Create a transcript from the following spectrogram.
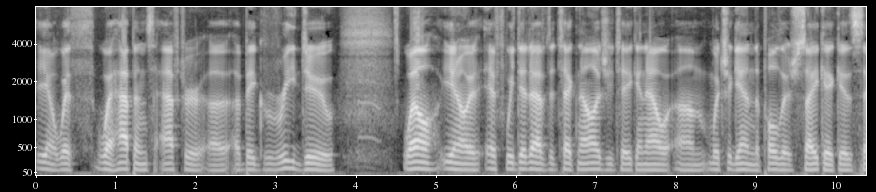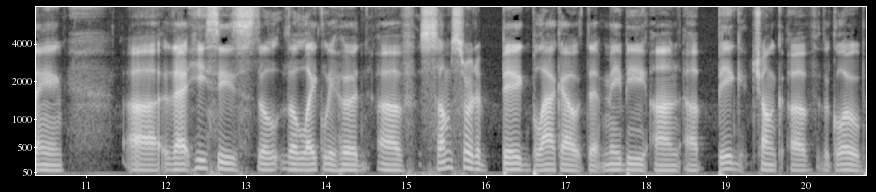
you know with what happens after a, a big redo. Well you know if we did have the technology taken out um, which again the polish psychic is saying uh, that he sees the the likelihood of some sort of big blackout that may be on a big chunk of the globe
